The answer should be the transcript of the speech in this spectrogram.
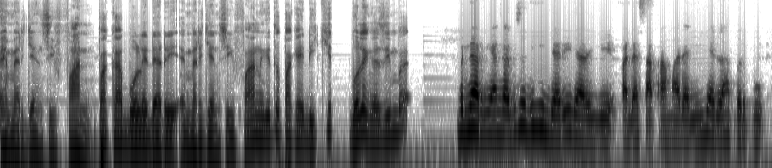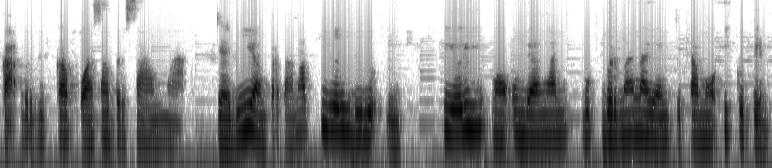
emergency fund. Apakah boleh dari emergency fund gitu pakai dikit? Boleh nggak sih Mbak? Benar, yang nggak bisa dihindari dari pada saat Ramadan ini adalah berbuka, berbuka puasa bersama. Jadi yang pertama pilih dulu nih, pilih mau undangan buk bermana yang kita mau ikutin.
